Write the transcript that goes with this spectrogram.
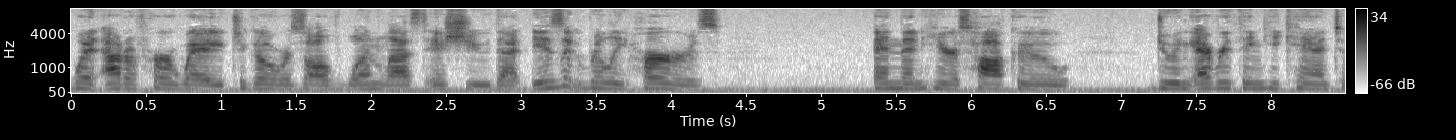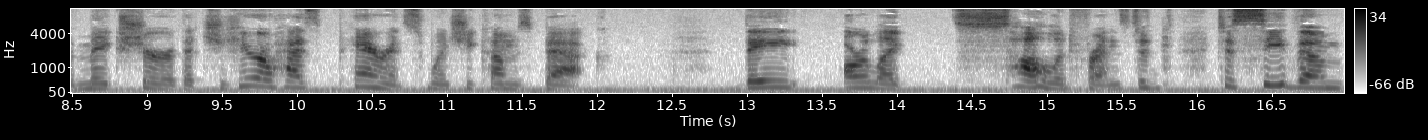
went out of her way to go resolve one last issue that isn't really hers. And then here's Haku doing everything he can to make sure that Chihiro has parents when she comes back. They are like solid friends to to see them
